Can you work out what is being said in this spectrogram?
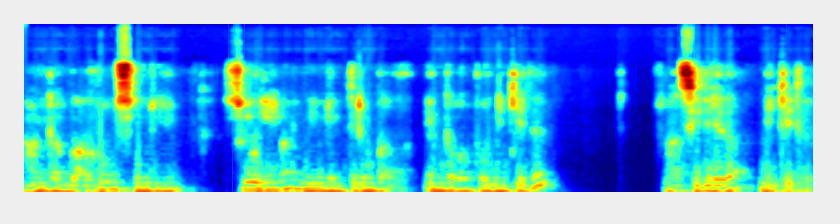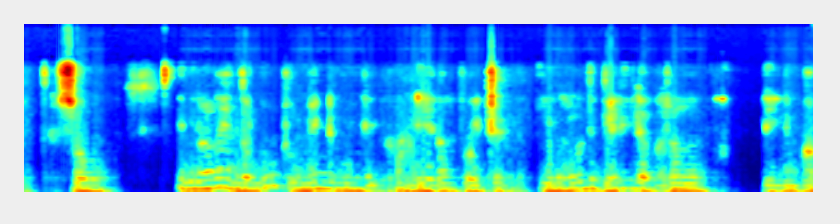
நான்காம் பாகம் சூரியன். சூரியனும் மீண்டும் திரும்ப எங்க போய் நிற்கிது ராசிலேயே தான் நிற்கிது ஸோ இதனால இந்த லூப் மீண்டும் மீண்டும் அப்படியே தான் போயிட்டு இருக்கு. இதுல வந்து வெளியில வரணும் அப்படின்னா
